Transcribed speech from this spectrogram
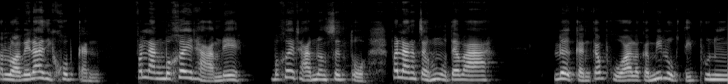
ตลอดเวลาที่คบกัน ฝรั่งบ่เคยถามเด้ บ่เคยถามเรื่องส่วนตัวฝรั่งจะหูแต่ว่า เลิกกันกับผัวแล้วก็มีลูกติดผู้นึง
